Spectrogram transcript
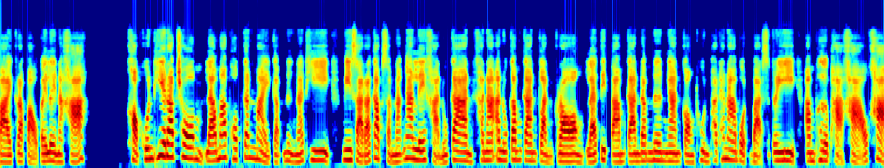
บายกระเป๋าไปเลยนะคะ ขอบคุณที่รับชมแล้วมาพบกันใหม่กับ 1 นาที มีสาระกับสำนักงานเลขานุการ คณะอนุกรรมการกลั่นกรอง และติดตามการดำเนินงานกองทุนพัฒนาบทบาทสตรีอำเภอผาขาวค่ะ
